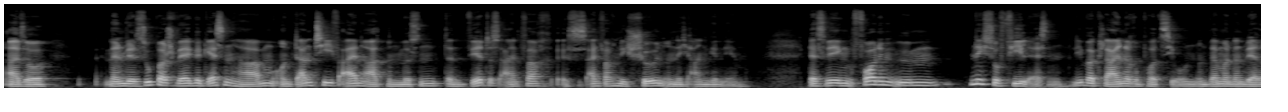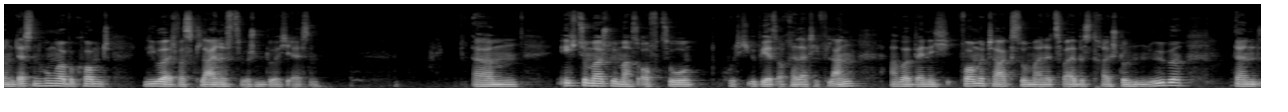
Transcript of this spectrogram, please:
Also, wenn wir super schwer gegessen haben und dann tief einatmen müssen, dann wird es einfach, es ist einfach nicht schön und nicht angenehm. Deswegen vor dem Üben nicht so viel essen, lieber kleinere Portionen. Und wenn man dann währenddessen Hunger bekommt, lieber etwas Kleines zwischendurch essen. Ähm, ich zum Beispiel mache es oft so, gut, ich übe jetzt auch relativ lang, aber wenn ich vormittags so meine zwei bis drei Stunden übe, dann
